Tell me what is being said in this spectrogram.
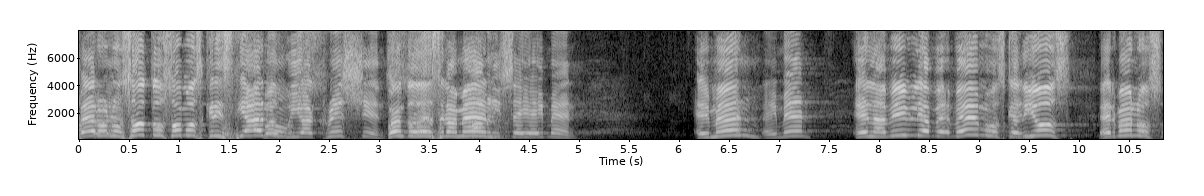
Pero nosotros somos But cristianos. we are Christians. ¿Cuánto dicen amén? say amen? Amén. Amen. En la Biblia ve- vemos que Dios, hermanos,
